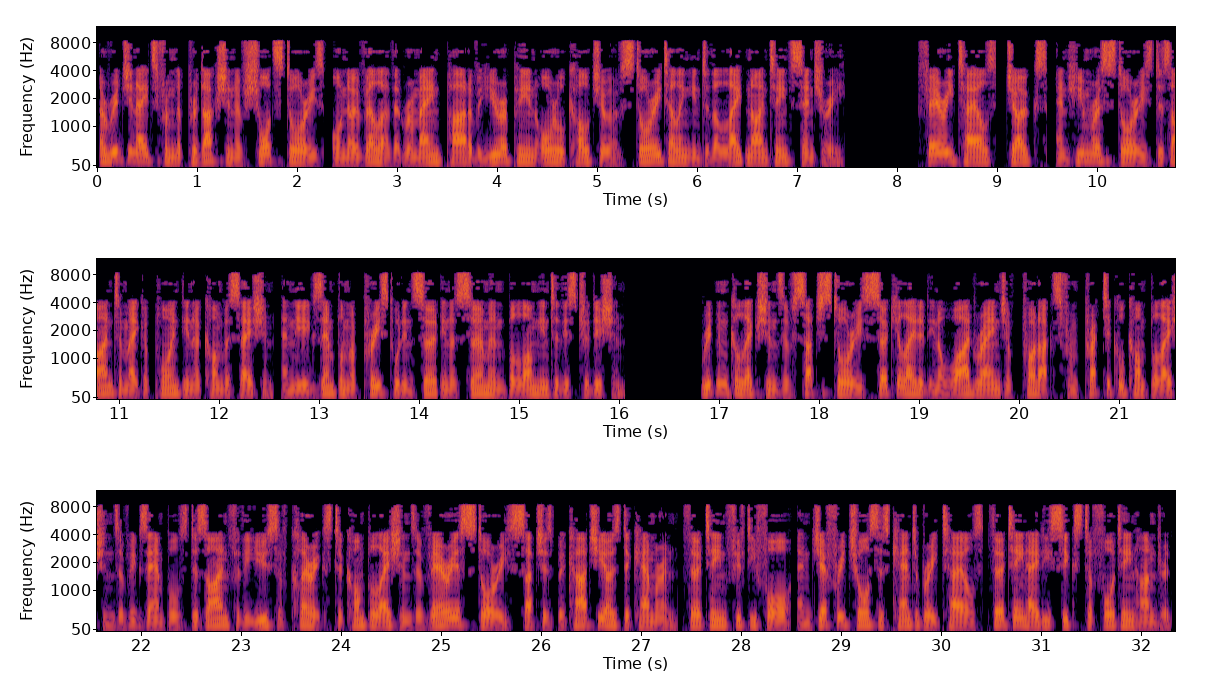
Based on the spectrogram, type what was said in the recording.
originates from the production of short stories, or novella that remained part of a European oral culture of storytelling into the late 19th century. Fairy tales, jokes, and humorous stories designed to make a point in a conversation, and the exemplum a priest would insert in a sermon belong into this tradition. Written collections of such stories circulated in a wide range of products from practical compilations of examples designed for the use of clerics to compilations of various stories such as Boccaccio's Decameron 1354 and Geoffrey Chaucer's Canterbury Tales 1386 1400.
